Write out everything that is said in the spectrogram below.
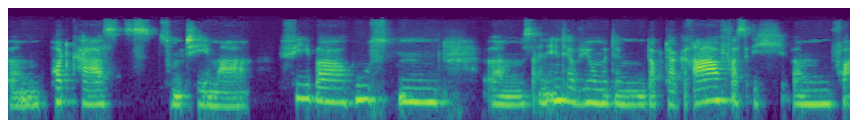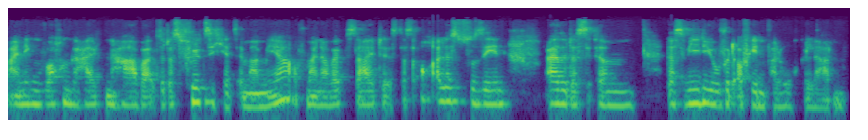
ähm, Podcasts zum Thema Fieber, Husten. Ähm, ist ein Interview mit dem Dr. Graf, was ich ähm, vor einigen Wochen gehalten habe. Also das füllt sich jetzt immer mehr. Auf meiner Webseite ist das auch alles zu sehen. Also das, ähm, das Video wird auf jeden Fall hochgeladen.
